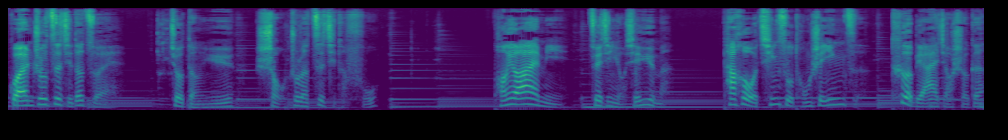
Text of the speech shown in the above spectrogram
管住自己的嘴，就等于守住了自己的福。朋友艾米最近有些郁闷，她和我倾诉，同事英子特别爱嚼舌根。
